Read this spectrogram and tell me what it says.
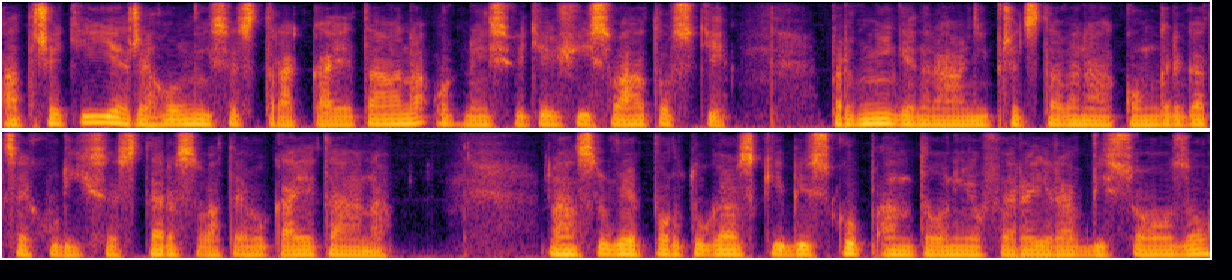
A třetí je řeholní sestra Kajetána od nejsvětější svátosti, první generální představená kongregace chudých sester svatého Kajetána. Následuje portugalský biskup Antonio Ferreira Visoso,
